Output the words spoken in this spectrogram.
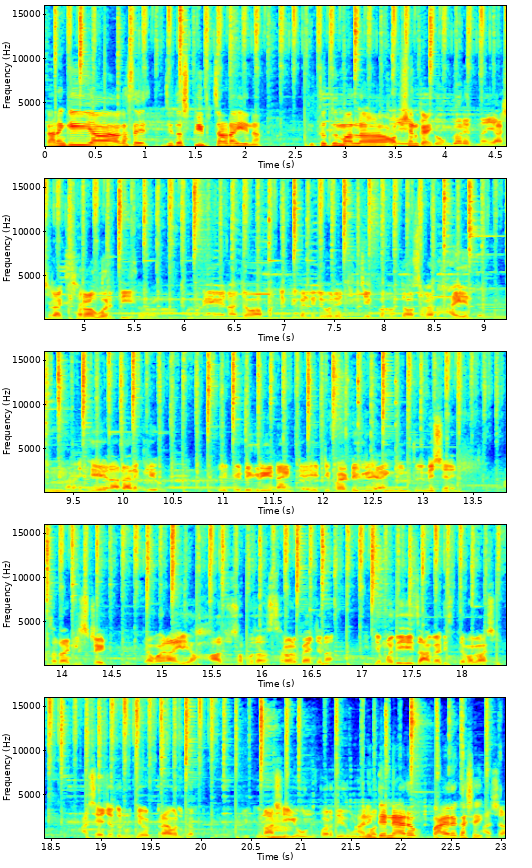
कारण की या कसं आहे जिथं स्टीप चढाई आहे ना तिथं तुम्हाला ऑप्शन काय? डोंगर आहेत ना या अशा सरळ वरती आहे. म्हणून हे ना जेव्हा आपण टिपिकल डिलिव्हरी यांची चेक करतो तेव्हा सगळ्यात हाय येतं. आणि हे ना directly eighty degree ninety eighty five degree inclination आहे. असं डायरेक्टली स्ट्रेट त्यामुळे ना हे- हा जो सपोज असा सरळ पॅच आहे ना इथे मध्ये ही जागा दिसते बघा अशी. अशा याच्यातून ते ट्रॅव्हल करतात. इथून असे येऊन परत आणि ते नॅरो पायऱ्या कशा? अशा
